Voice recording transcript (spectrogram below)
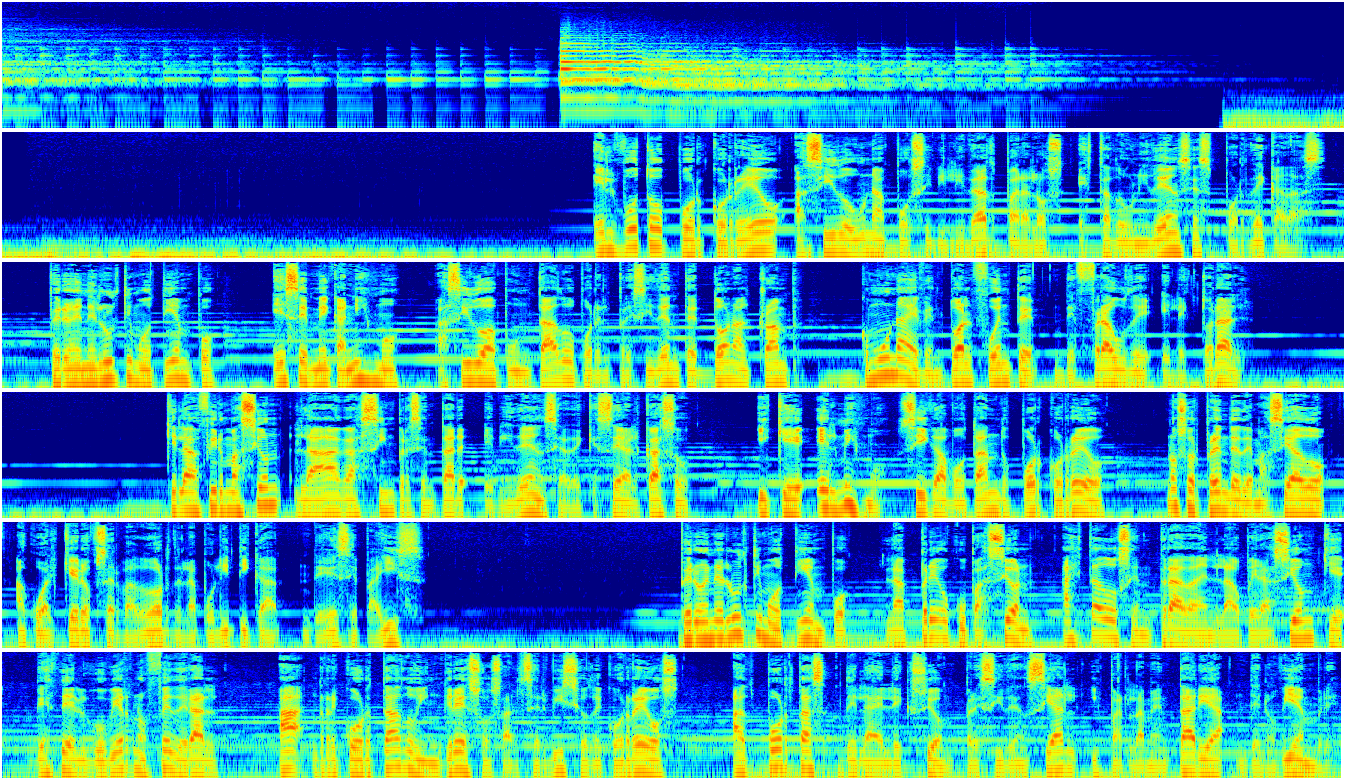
El voto por correo ha sido una posibilidad para los estadounidenses por décadas, pero en el último tiempo ese mecanismo ha sido apuntado por el presidente Donald Trump como una eventual fuente de fraude electoral. Que la afirmación la haga sin presentar evidencia de que sea el caso y que él mismo siga votando por correo no sorprende demasiado a cualquier observador de la política de ese país. Pero en el último tiempo, la preocupación ha estado centrada en la operación que desde el gobierno federal ha recortado ingresos al servicio de correos a puertas de la elección presidencial y parlamentaria de noviembre.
